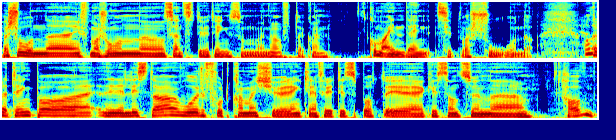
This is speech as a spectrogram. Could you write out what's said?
personinformasjon og sensitive ting som man ofte kan komme inn i den situasjonen. da. Andre ting på eh, lista, hvor fort kan man kjøre egentlig en fritidsbåt i Kristiansund havn?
